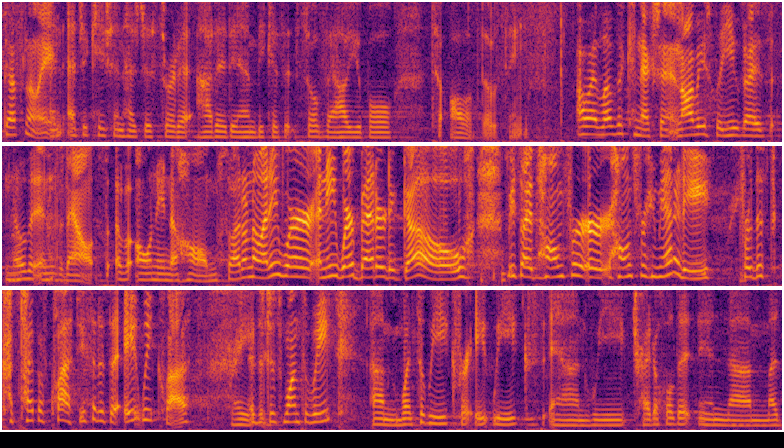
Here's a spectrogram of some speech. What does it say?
Definitely. And education has just sort of added in because it's so valuable to all of those things. Oh, I love the connection, and obviously you guys know the ins and outs of owning a home. So I don't know anywhere anywhere better to go besides Home for Homes for Humanity for this type of class? You said it's an eight-week class. Right. Is it just once a week? Um, once a week for eight weeks, and we try to hold it in um, mud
